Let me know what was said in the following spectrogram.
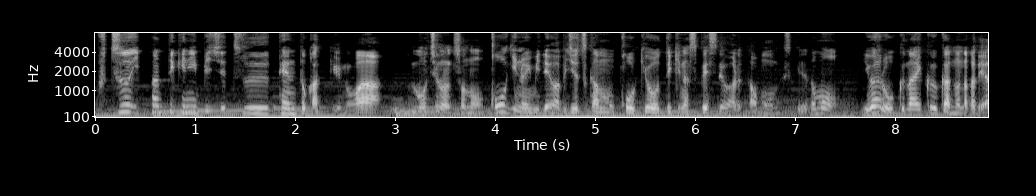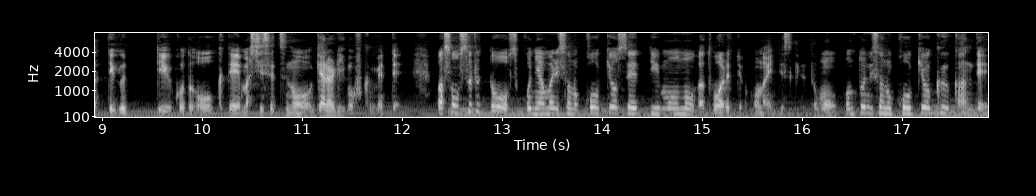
普通一般的に美術展とかっていうのは、もちろんその講義の意味では美術館も公共的なスペースではあるとは思うんですけれども、いわゆる屋内空間の中でやっていくっていうことが多くて、まあ施設のギャラリーも含めて。まあそうすると、そこにあまりその公共性っていうものが問われてこないんですけれども、本当にその公共空間で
